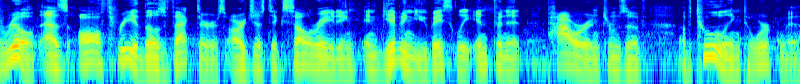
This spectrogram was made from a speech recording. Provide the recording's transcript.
thrilled as all three of those vectors are just accelerating and giving you basically infinite power in terms of, of tooling to work with.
